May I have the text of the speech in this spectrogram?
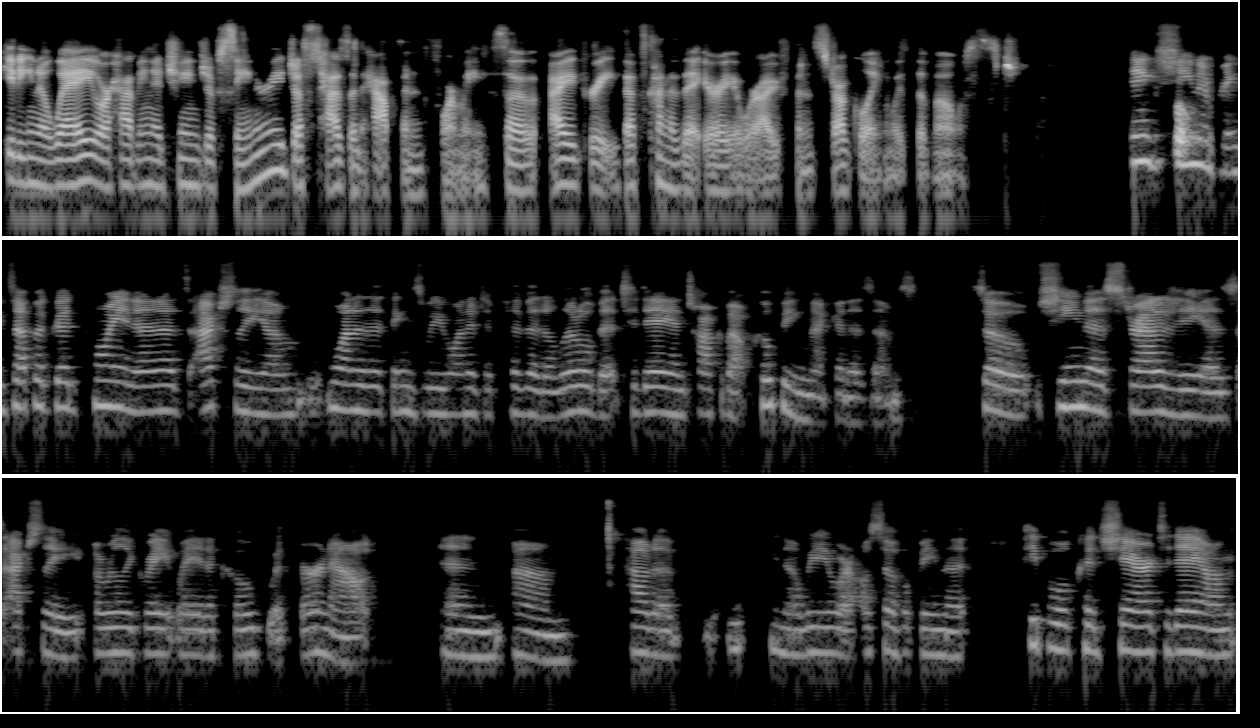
getting away or having a change of scenery just hasn't happened for me. So i agree. That's kind of the area where i've been struggling with the most. I think Sheena brings up a good point, and it's actually um, one of the things we wanted to pivot a little bit today and talk about coping mechanisms. So Sheena's strategy is actually a really great way to cope with burnout and um, how to, you know, we were also hoping that people could share today on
